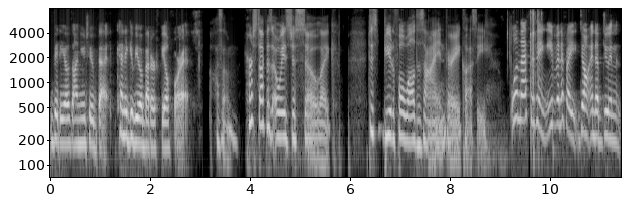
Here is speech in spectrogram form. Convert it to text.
videos on YouTube that kind of give you a better feel for it. awesome. Her stuff is always just so like just beautiful, well designed, very classy. Well, and that's the thing. Even if I don't end up doing,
